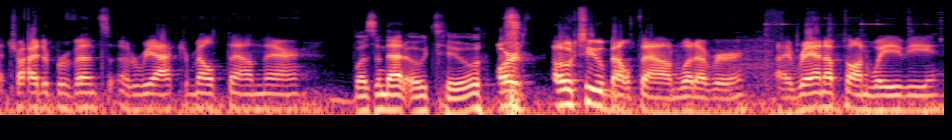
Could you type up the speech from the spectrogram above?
I tried to prevent a reactor meltdown there. Wasn't that O2 Or O2 meltdown, whatever. I ran up on Wavy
